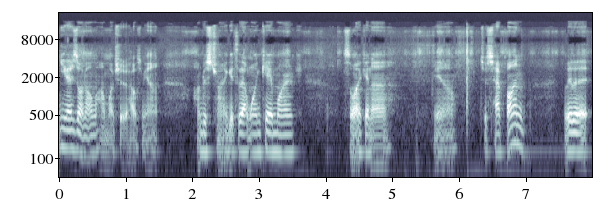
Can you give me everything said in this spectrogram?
You guys don't know how much it helps me out. I'm just trying to get to that 1K mark so I can, uh, you know, just have fun with it.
